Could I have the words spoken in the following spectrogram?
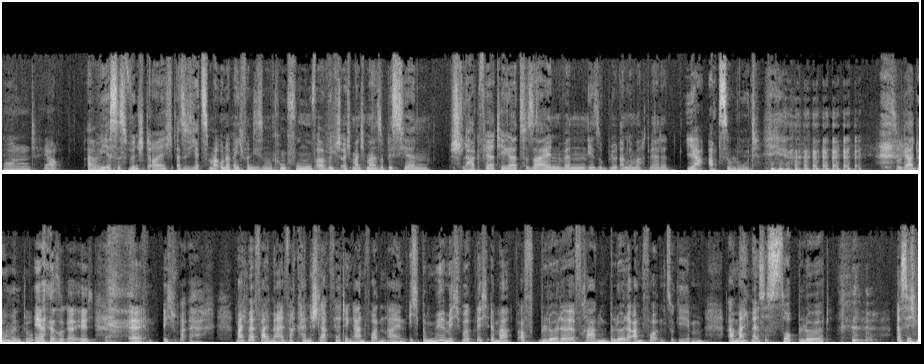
Und ja, Aber wie ist es? Wünscht ihr euch, also jetzt mal unabhängig von diesem Kung-Fu-Move, aber wünscht ihr euch manchmal so ein bisschen schlagfertiger zu sein, wenn ihr so blöd angemacht werdet? ja, absolut. Sogar du, Mintu? Ja, sogar ich. Äh, ich ach, manchmal fallen mir einfach keine schlagfertigen Antworten ein. Ich bemühe mich wirklich immer, auf blöde Fragen blöde Antworten zu geben. Aber manchmal ist es so blöd, dass ich,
